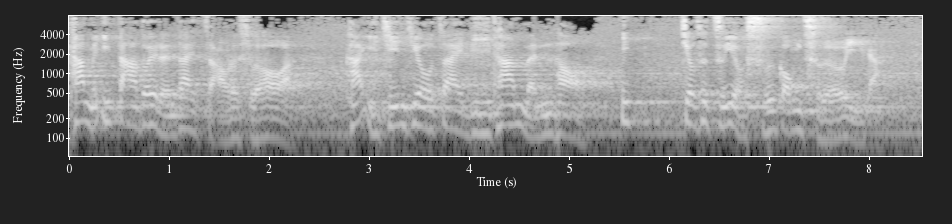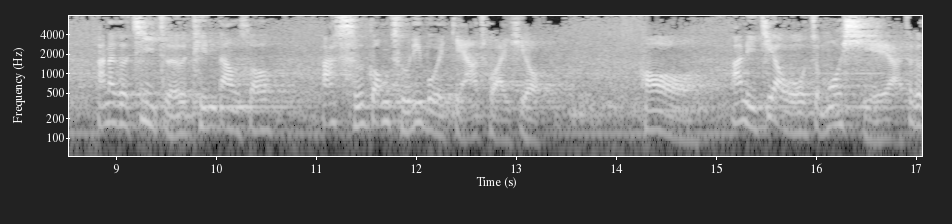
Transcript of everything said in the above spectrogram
他们一大堆人在找的时候啊，他已经就在离他们哈一。就是只有十公尺而已啦。他，那个记者听到说啊，十公尺你不会行出来修？哦，啊，你叫我怎么写啊？这个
